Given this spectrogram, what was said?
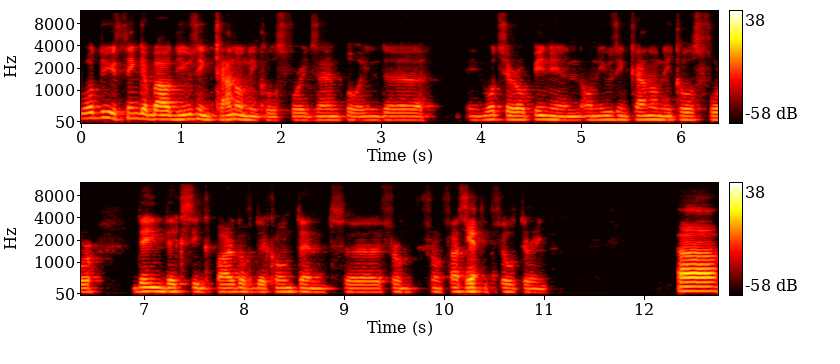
what do you think about using canonicals for example in the in what's your opinion on using canonicals for the indexing part of the content uh, from from faceted yeah. filtering? Uh,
